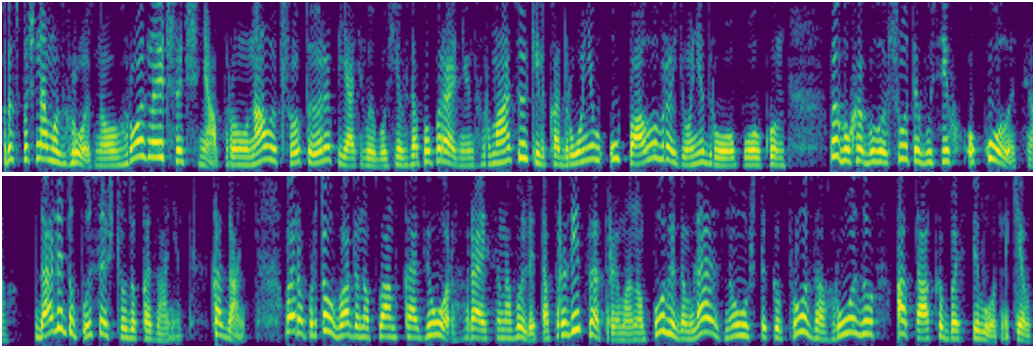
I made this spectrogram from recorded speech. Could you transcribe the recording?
Розпочнемо з Грозного. Грозний Чечня пролунало 4-5 вибухів. За попередньою інформацією, кілька дронів упало в районі другого полку. Вибухи було чути в усіх околицях. Далі дописує щодо Казані. Казань. В аеропорту введено план кавіор. Рейси на виліт та приліт затримано. Повідомляють знову ж таки про загрозу атаки безпілотників.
